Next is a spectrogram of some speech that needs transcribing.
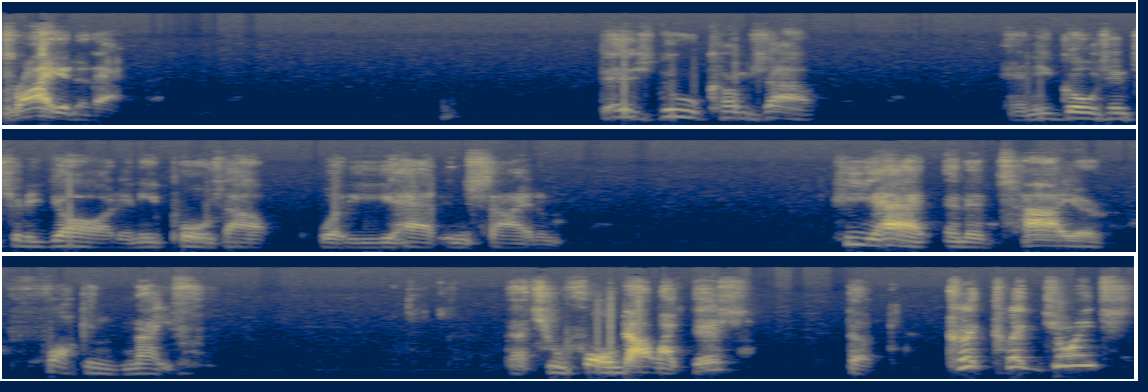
prior to that. This dude comes out and he goes into the yard and he pulls out what he had inside him. He had an entire fucking knife that you fold out like this click click joints,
